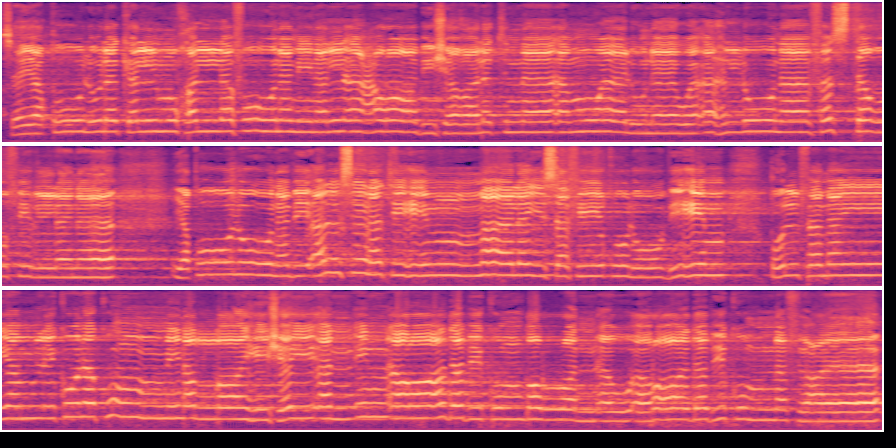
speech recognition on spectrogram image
سيقول لك المخلفون من الأعراب شغلتنا أموالنا وأهلنا فاستغفر لنا. يقولون بألسنتهم ما ليس في قلوبهم. قل فمن يملك لكم من الله شيئا إن أراد بكم ضرا أو أراد بكم نفعا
